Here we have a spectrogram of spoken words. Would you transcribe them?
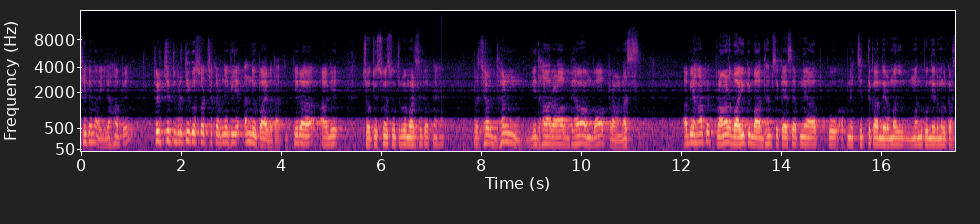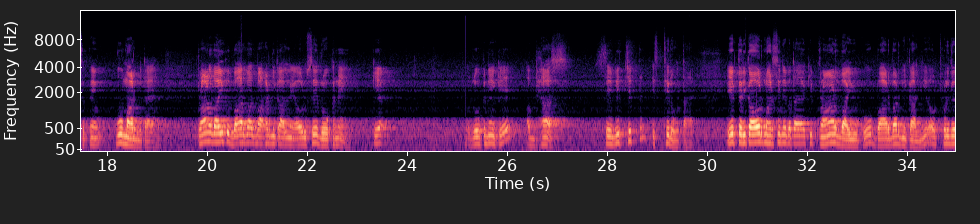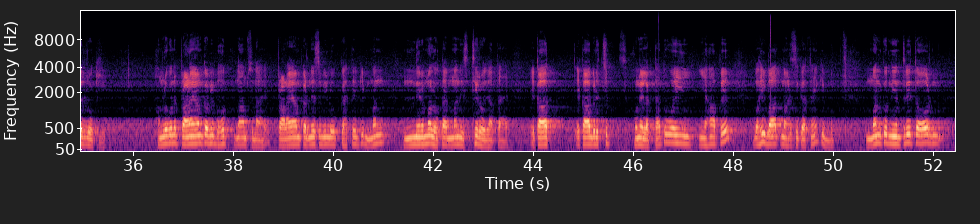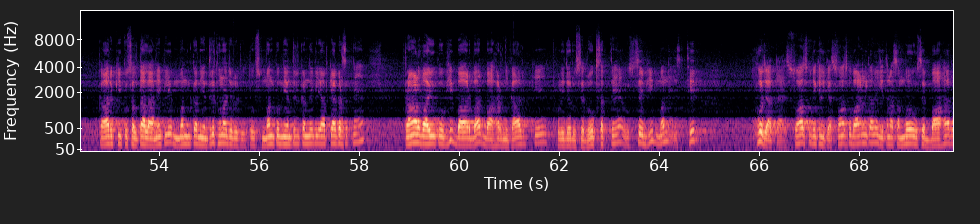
ठीक है ना? यहाँ पे फिर चित्त वृत्ति को स्वच्छ करने के लिए अन्य उपाय बताते हैं। फिर आ, आगे चौंतीसवें सूत्र में महर्षि कहते हैं प्रचर्धन विधाराभ्याम व प्राणस। अब यहाँ पे प्राण वायु के माध्यम से कैसे अपने आप को अपने चित्त का निर्मल मन को निर्मल कर सकते हैं वो मार्ग बताया है। प्राणवायु को बार बार बाहर निकालने और उसे रोकने के रोकने के अभ्यास से भी चित्त स्थिर होता है। एक तरीका और महर्षि ने बताया कि प्राण वायु को बार बार निकालिए और थोड़ी देर रोकिए। हम लोगों ने प्राणायाम का भी बहुत नाम सुना है। प्राणायाम करने से भी लोग कहते हैं कि मन निर्मल होता है, मन स्थिर हो जाता है। एका एकाग्रचित होने लगता है तो वही यहाँ पे वही बात महर्षि कहते हैं कि मन को नियंत्रित और कार्य की कुशलता लाने के लिए मन का नियंत्रित होना ज़रूरी है। तो उस मन को नियंत्रित करने के लिए आप क्या कर सकते हैं? प्राण वायु को भी बार बार बाहर निकाल के थोड़ी देर उसे रोक सकते हैं। उससे भी मन स्थिर हो जाता है। श्वास को देखिए लिखा श्वास को बाहर निकालें जितना संभव उसे बाहर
